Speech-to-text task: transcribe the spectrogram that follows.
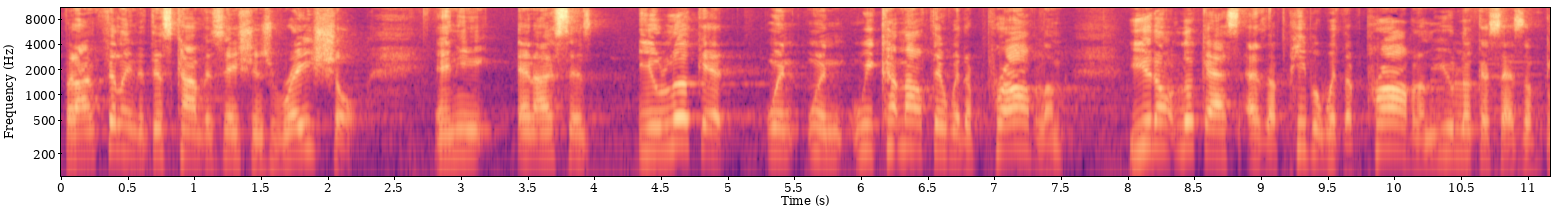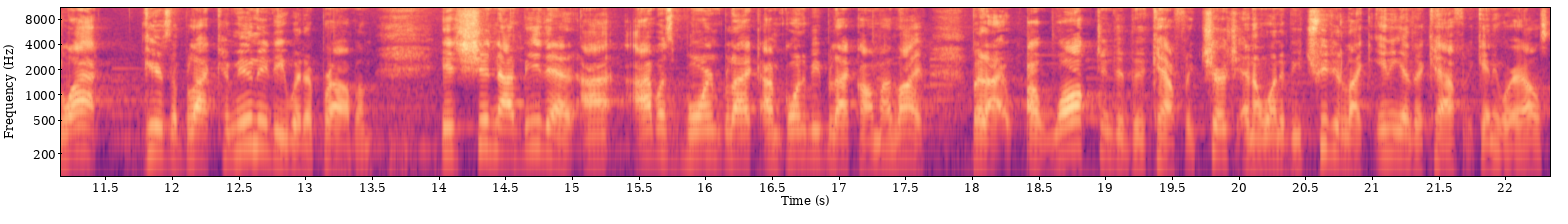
but I'm feeling that this conversation is racial. And he and I says, you look at when when we come out there with a problem, you don't look at us as a people with a problem. You look at us as a black. Here's a black community with a problem. It should not be that. I, I was born black. I'm going to be black all my life. But I, I walked into the Catholic Church and I want to be treated like any other Catholic anywhere else.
